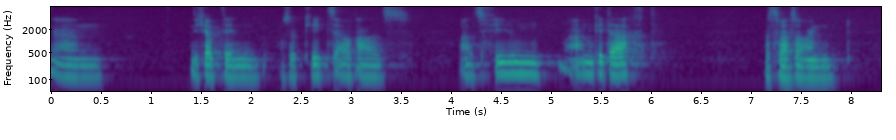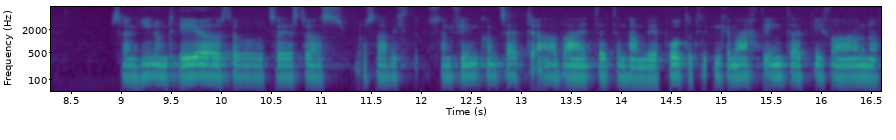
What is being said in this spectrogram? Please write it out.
Ähm, ich habe den, also Kids auch als, als Film angedacht. Das war so ein, so ein Hin und Her. So zuerst was, also habe ich so ein Filmkonzept erarbeitet, dann haben wir Prototypen gemacht, die interaktiv waren. Auf,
